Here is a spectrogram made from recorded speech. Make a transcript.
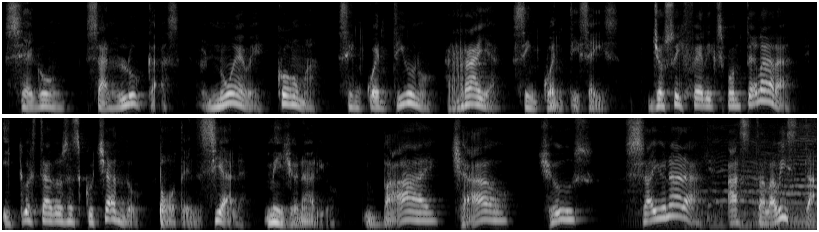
según San Lucas 9,51 raya 56. Yo soy Félix Montelara y tú estás escuchando Potencial Millonario. Bye, chao, chus, sayonara, hasta la vista,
